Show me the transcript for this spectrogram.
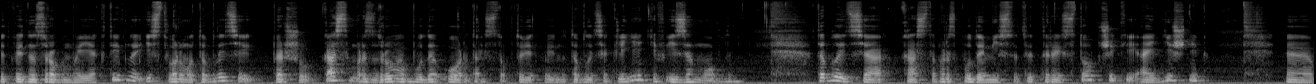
відповідно зробимо її активною і створимо таблиці. Першу Customers, друга буде Orders, тобто відповідно таблиця клієнтів і замовлень. Таблиця Customers буде містити три стовпчики, ID-шник, е,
